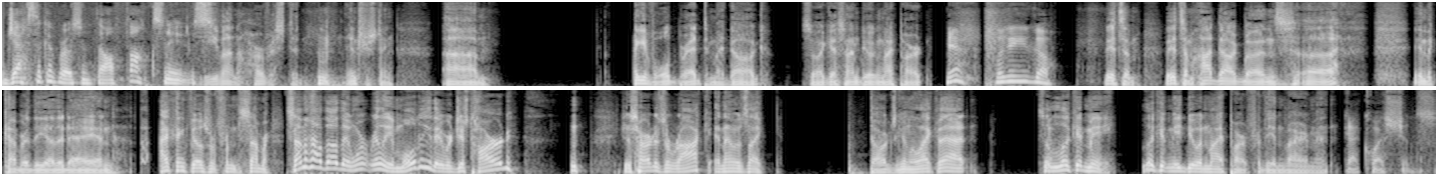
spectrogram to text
Jessica Rosenthal, Fox News. Leave unharvested. Hmm, interesting. Um, I give old bread to my dog, so I guess I'm doing my part. Yeah, look at you go. We had some we had some hot dog buns uh, in the cupboard the other day, and I think those were from the summer. Somehow though, they weren't really moldy; they were just hard, just hard as a rock. And I was like, "Dog's gonna like that." So look at me, look at me doing my part for the environment. Got questions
